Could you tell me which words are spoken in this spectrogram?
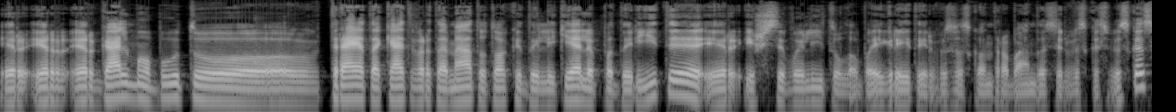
Ir, ir, ir galima būtų trejata ketvirtą metų tokį dalykėlį padaryti ir išsivalytų labai greitai ir visos kontrabandos ir viskas, viskas.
